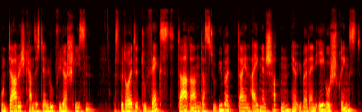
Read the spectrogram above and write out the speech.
und dadurch kann sich der Loop wieder schließen. Das bedeutet, du wächst daran, dass du über deinen eigenen Schatten, ja, über dein Ego springst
